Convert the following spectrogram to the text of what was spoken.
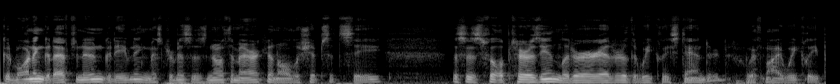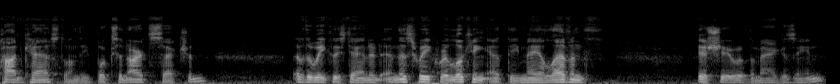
Good morning, good afternoon, good evening, Mr. and Mrs. North America and all the ships at sea. This is Philip Terzian, literary editor of the Weekly Standard, with my weekly podcast on the books and arts section of the Weekly Standard. And this week we're looking at the May 11th issue of the magazine,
